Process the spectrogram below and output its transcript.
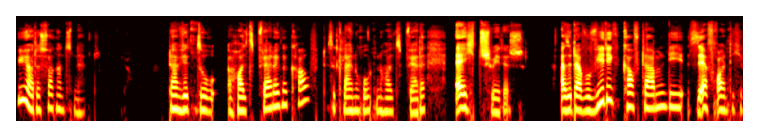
Ja, das war ganz nett. Ja. Da haben wir so Holzpferde gekauft, diese kleinen roten Holzpferde. Echt schwedisch. Also da, wo wir die gekauft haben, die sehr freundliche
